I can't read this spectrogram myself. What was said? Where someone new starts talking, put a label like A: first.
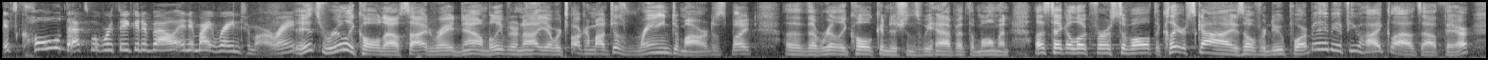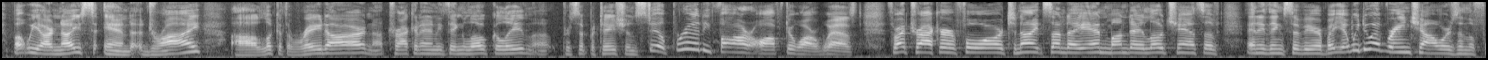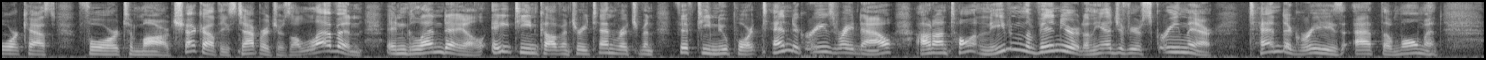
A: It's cold, that's what we're thinking about, and it might rain tomorrow, right?
B: It's really cold outside right now. And believe it or not, yeah, we're talking about just rain tomorrow, despite uh, the really cold conditions we have at the moment. Let's take a look, first of all, at the clear skies over Newport. Maybe a few high clouds out there, but we are nice and dry. Uh, look at the radar, not tracking anything locally. The precipitation still pretty far off to our west. Threat tracker for tonight, Sunday, and Monday. Low chance of anything severe, but yeah, we do have rain showers in the forecast for tomorrow. Check out these temperatures 11 in Glendale, 18 Coventry, 10 Richmond, 15 Newport, 10 degrees right now out on Taunton, even in the vineyard on the edge of your screen there. 10 degrees at the moment.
